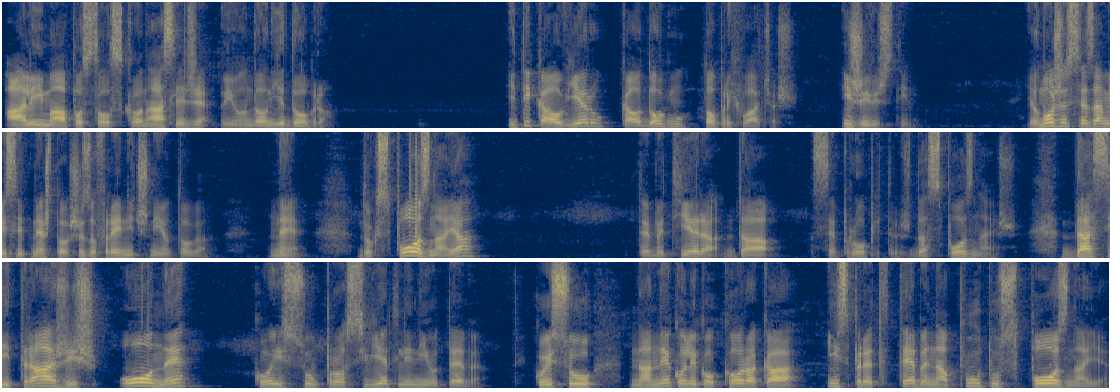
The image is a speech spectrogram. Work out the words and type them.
ali ima apostolsko nasljeđe i onda on je dobro. I ti kao vjeru, kao dogmu to prihvaćaš i živiš s tim. Jel može se zamisliti nešto šizofreničnije od toga? Ne. Dok spoznaja tebe tjera da se propituješ, da spoznaješ, da si tražiš one koji su prosvjetljeni od tebe, koji su na nekoliko koraka ispred tebe na putu spoznaje.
